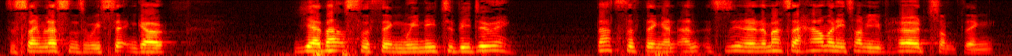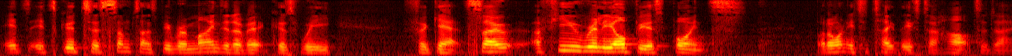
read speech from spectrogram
It's the same lessons, and we sit and go, yeah, that's the thing we need to be doing. That's the thing. And, and you know, no matter how many times you've heard something, it's, it's good to sometimes be reminded of it because we forget. So, a few really obvious points, but I want you to take these to heart today.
